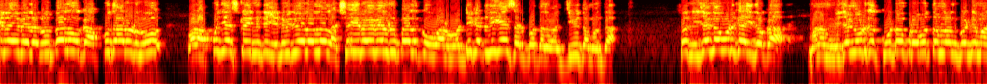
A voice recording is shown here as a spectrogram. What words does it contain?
ఇరవై వేల రూపాయలు ఒక అప్పుదారుడు వాడు అప్పు చేసుకుని ఎనిమిది వేలలో లక్ష ఇరవై వేల రూపాయలకు వాడు వడ్డీ కట్టనికే సరిపోతుంది వాళ్ళ జీవితం అంతా. సో నిజంగా కూడా ఇది ఒక మనం నిజంగా కూడా కూటమి ప్రభుత్వంలో అనుకోండి మన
